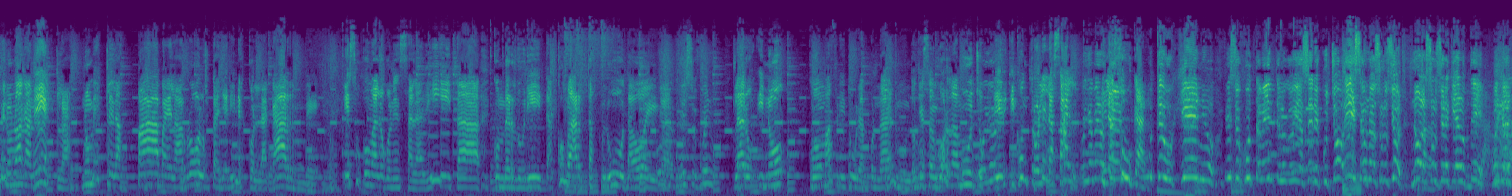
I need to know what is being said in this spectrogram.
pero no haga mezcla. No mezcle las papas, el arroz, los tallarines con la carne. Eso cómalo con ensaladita, con verdurita, con harta fruta, oiga. Eso es bueno. Claro, y no coma frituras por nada del mundo, que eso engorda mucho. Oiga. Y, y controle la sal, Oiga, pero el usted, azúcar. usted es un genio. Eso es justamente lo que voy a hacer. ¿Escuchó? Esa es una solución. No las soluciones que dan usted. Oiga.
